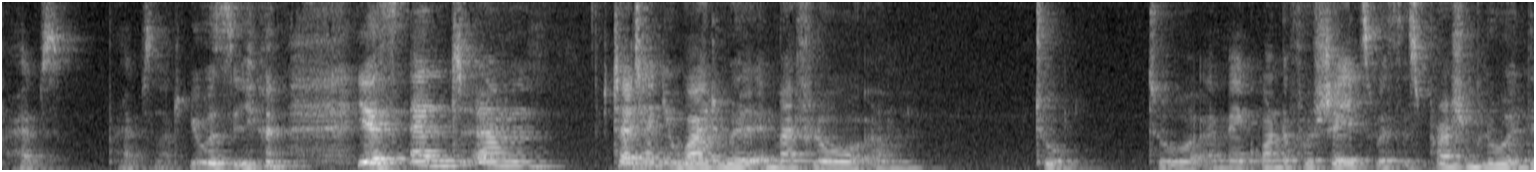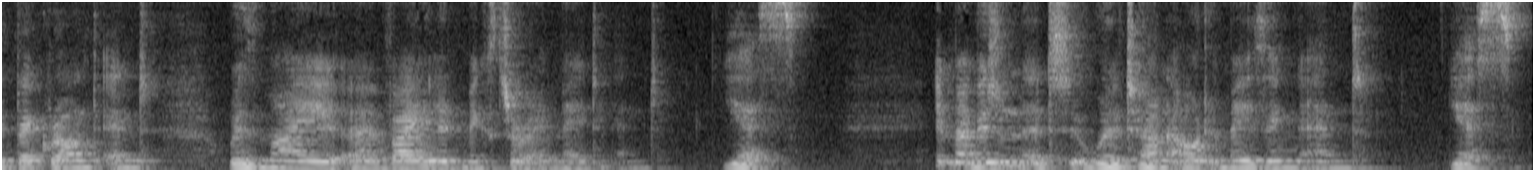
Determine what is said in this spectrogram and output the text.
perhaps, perhaps not. You will see. yes, and um, titanium white will in my flow um, too, to uh, make wonderful shades with this Prussian blue in the background and with my uh, violet mixture I made and yes. in my vision it will turn out amazing and yes.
